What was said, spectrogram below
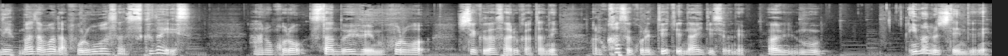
ねまだまだフォロワーさん少ないです。あのこのスタンド FM フォローしてくださる方ねあの数これ出てないですよね。あもう今の時点でね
